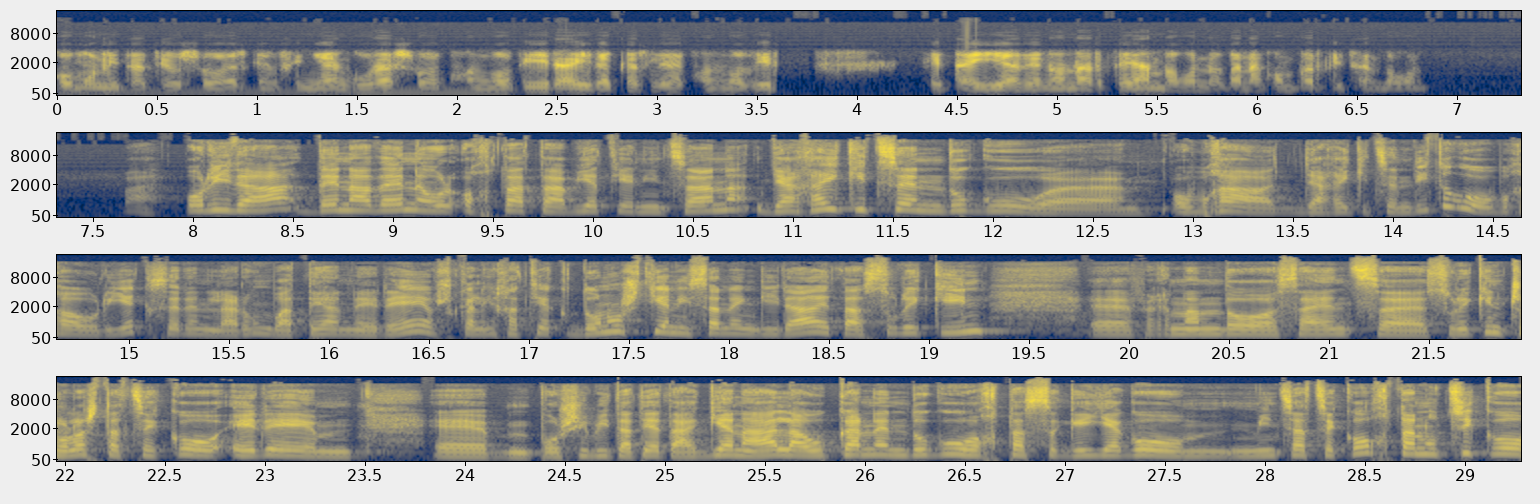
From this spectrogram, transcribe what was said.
komunitate oso, azken finean, gurasoak joango dira, irakasleak joango dira, eta ia denon artean, ba, bueno, dana konpartitzen dugun. Ba, hori da, dena den, orta eta biatien nintzen, jarraikitzen dugu, uh, obra, jarraikitzen ditugu obra horiek, zeren larun batean ere, Euskal Ijatiak donostian izanen gira, eta zurekin, eh, Fernando Zaentz, eh, zurekin txolastatzeko ere eh, posibilitatea eta agian ahala ukanen dugu, hortaz gehiago mintzatzeko, hortan utziko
